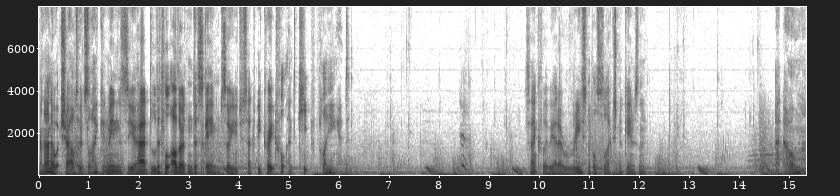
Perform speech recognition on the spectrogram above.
And I know what childhood's like. It means you had little other than this game, so you just had to be grateful and keep playing it. Thankfully, we had a reasonable selection of games at home.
